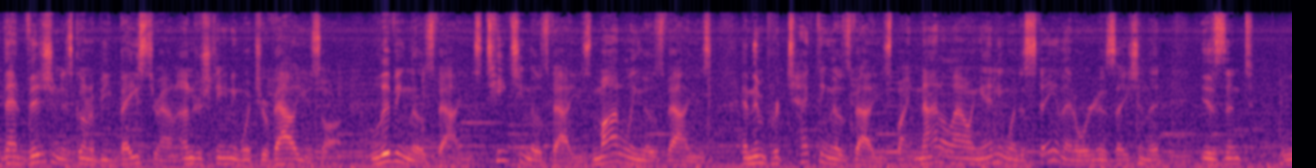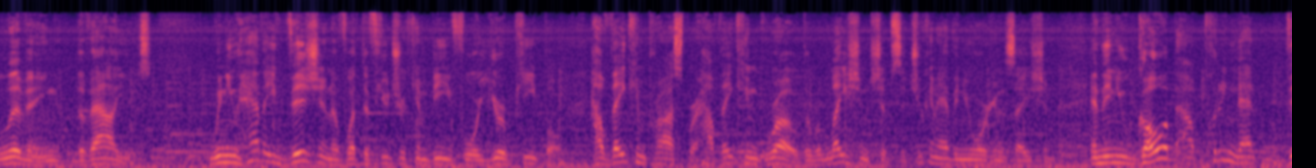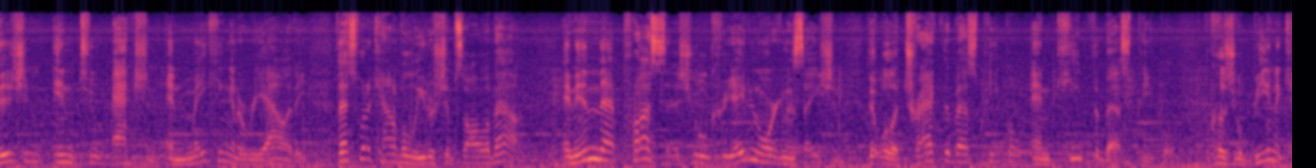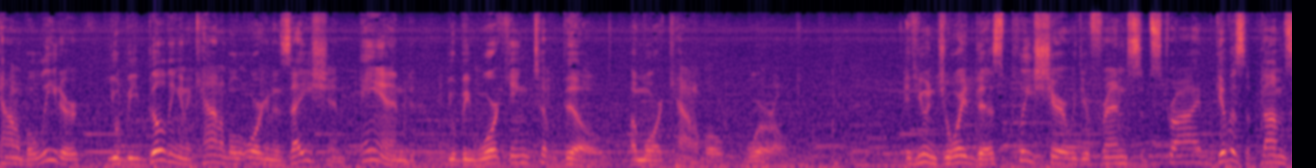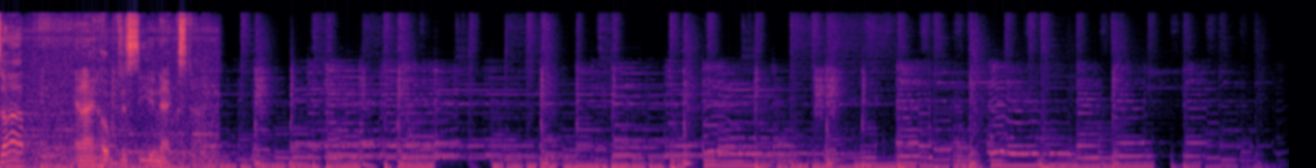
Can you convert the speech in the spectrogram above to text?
That vision is going to be based around understanding what your values are, living those values, teaching those values, modeling those values, and then protecting those values by not allowing anyone to stay in that organization that isn't living the values when you have a vision of what the future can be for your people, how they can prosper, how they can grow, the relationships that you can have in your organization, and then you go about putting that vision into action and making it a reality, that's what accountable leadership's all about. And in that process, you will create an organization that will attract the best people and keep the best people. Because you'll be an accountable leader, you'll be building an accountable organization, and you'll be working to build a more accountable world. If you enjoyed this, please share it with your friends, subscribe, give us a thumbs up, and I hope to see you next time.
